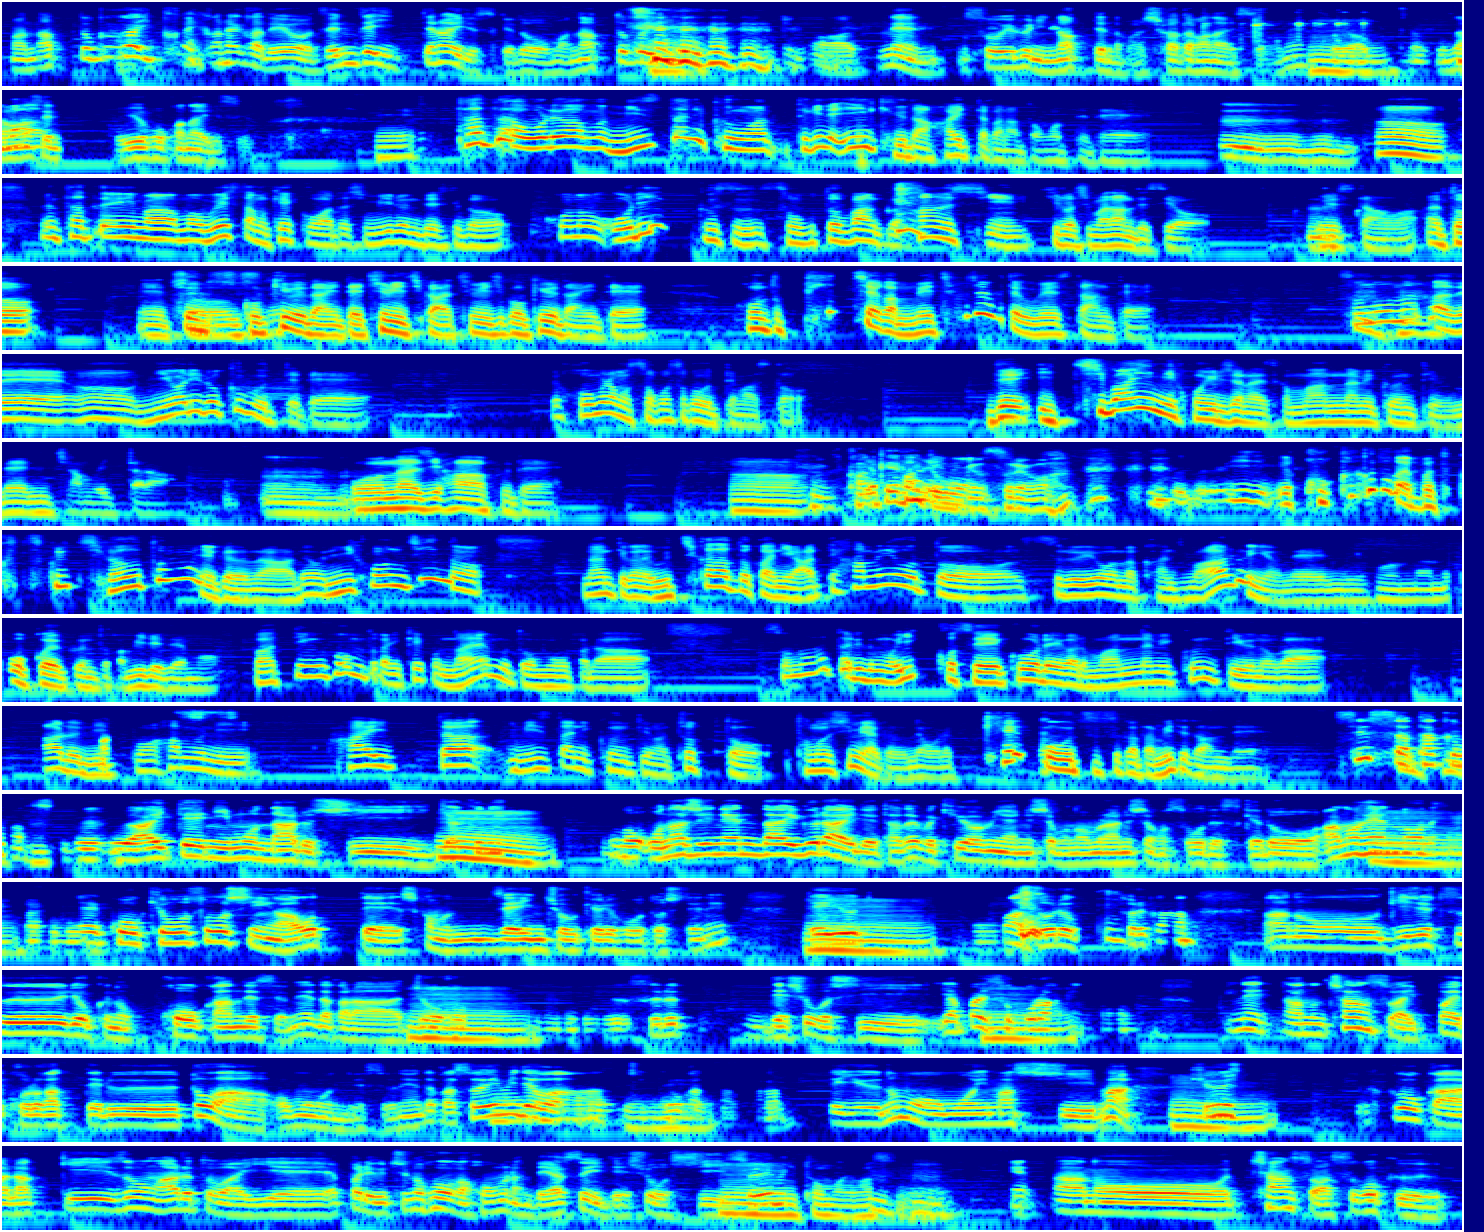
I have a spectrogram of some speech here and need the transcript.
まあ納得がいくかいかないかでは全然言ってないですけど、まあ、納得いくまあね、そういうふうになってんだから仕方がないですよね。これはざいませんと言うほかないですよ。ねただ俺はまあ水谷君は的にはいい球団入ったかなと思ってて、うんうんうん。うん、例えば今、まあ、ウエスタンも結構私見るんですけど、このオリックス、ソフトバンク、阪神、広島なんですよ、うんウエスタンは。あと、えっ、と、中日ですね5球団いて、中日か、中日5球団いて、本当ピッチャーがめちゃくちゃ良くて、ウエスタンって。その中で、うん、2割6分打ってて、でホームランもそこそこ打ってますと。で、一番いい見本いるじゃないですか、万波君っていうね、日ハム行ったら。うん同じハーフで。うん。関係ないと思うけど、それは。いいや骨格とかやっぱ作り違うと思うんやけどな。でも日本人の、なんていうかな、打ち方とかに当てはめようとするような感じもあるんよね。日本のオコエ君とか見てても。バッティングフォームとかに結構悩むと思うから、そのあたりでも一個成功例がある万波君っていうのが、ある日本ハムに入った水谷君っていうのはちょっと楽しみやけどね。俺結構打つ姿見てたんで。切磋琢磨する相手にもなるし、逆にうんこの同じ年代ぐらいで、例えば清宮にしても野村にしてもそうですけど、あの辺の年代でこう競争心煽って、しかも全員長距離砲としてね、っていううんまあ、努力、それからあの技術力の交換ですよね、だから情報うんするでしょうし、やっぱりそこら辺の、ね、あのチャンスはいっぱい転がってるとは思うんですよね。だからそういう意味では良かったかなっていうのも思いますし、まあ、福岡、ラッキーゾーンあるとはいえ、やっぱりうちの方がホームラン出やすいでしょうし、そういう意味んと思いますね。うんで、あのーチャンスはすごく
